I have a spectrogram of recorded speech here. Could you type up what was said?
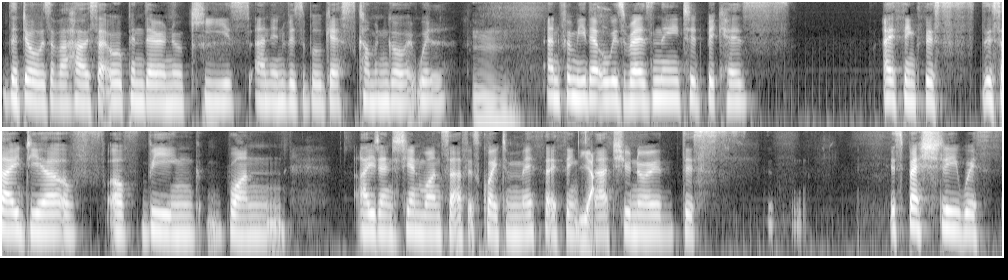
the doors of a house are open, there are no keys, and invisible guests come and go at will. And for me, that always resonated because I think this this idea of of being one identity and oneself is quite a myth. I think Yeah. that you know this, especially with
